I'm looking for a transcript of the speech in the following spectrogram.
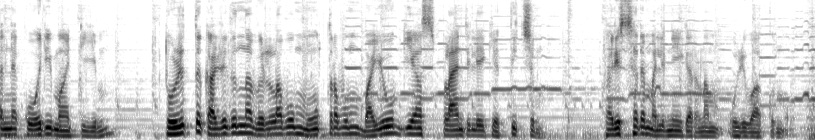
തന്നെ കോരി മാറ്റിയും തൊഴുത്ത് കഴുകുന്ന വെള്ളവും മൂത്രവും ബയോഗ്യാസ് പ്ലാന്റിലേക്ക് എത്തിച്ചും പരിസര മലിനീകരണം ഒഴിവാക്കുന്നു.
